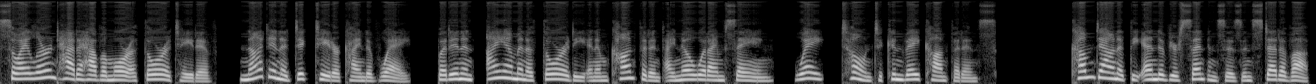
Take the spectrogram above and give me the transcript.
So I learned how to have a more authoritative, not in a dictator kind of way, but in an I am an authority and am confident I know what I'm saying way tone to convey confidence. Come down at the end of your sentences instead of up.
